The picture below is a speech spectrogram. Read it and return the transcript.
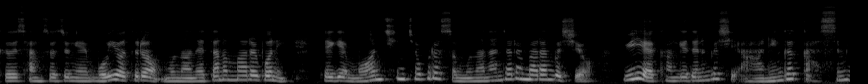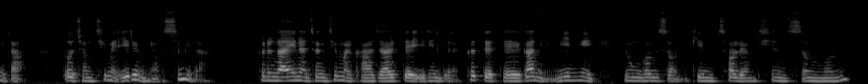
그 상소 중에 모여들어 무난했다는 말을 보니 대개 먼 친척으로서 무난한 자를 말한 것이요 위에 관계되는 것이 아닌 것 같습니다. 또 정치의 이름이 없습니다. 그러나 이는 정침을 가져할 때 일인데 그때 대간이 민휘, 윤금손, 김철령, 신승문,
